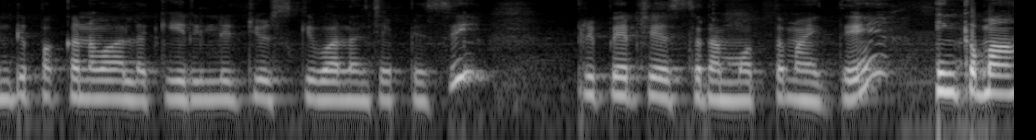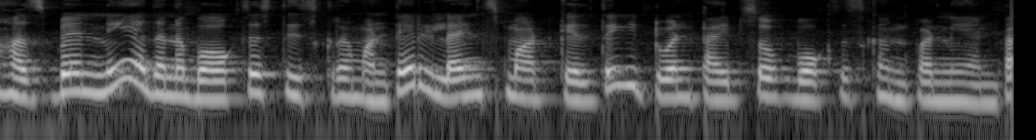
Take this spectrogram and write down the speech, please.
ఇంటి పక్కన వాళ్ళకి రిలేటివ్స్కి ఇవ్వాలని చెప్పేసి ప్రిపేర్ చేస్తున్నాం మొత్తం అయితే. ఇంకా మా హస్బెండ్ని ఏదైనా బాక్సెస్ తీసుకురామంటే రిలయన్స్ మార్ట్కి వెళ్తే ఇటువంటి టైప్స్ ఆఫ్ బాక్సెస్ కనపడినాయి అంట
